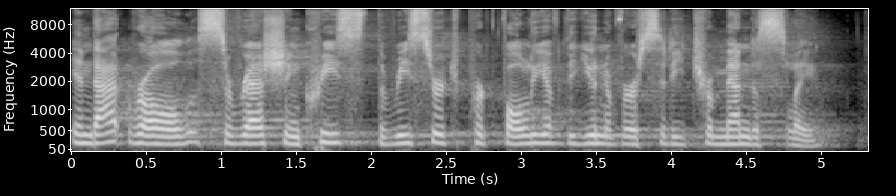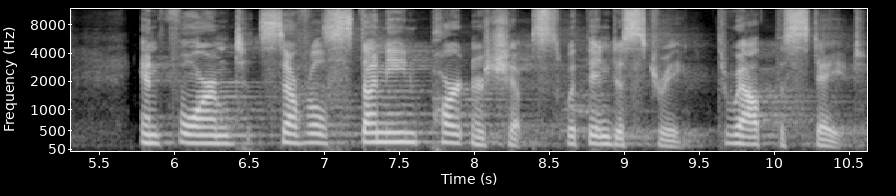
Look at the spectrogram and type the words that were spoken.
In that role, Suresh increased the research portfolio of the university tremendously and formed several stunning partnerships with industry throughout the state.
